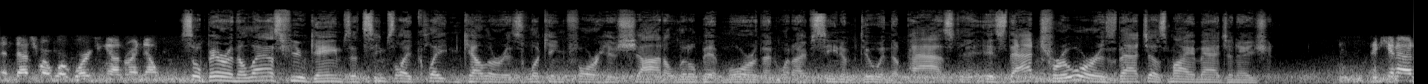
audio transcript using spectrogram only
and that's what we're working on right now. So, Bear, in the last few games, it seems like Clayton Keller is looking for his shot a little bit more than what I've seen him do in the past. Is that true, or is that just my imagination? I cannot.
